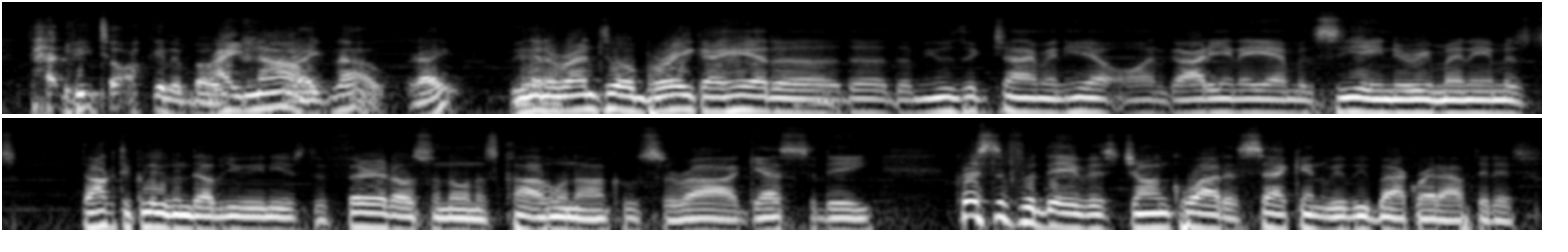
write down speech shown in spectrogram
that we're talking about Right now. Right now, right? We're gonna run to a break. I hear the, the, the music chime in here on Guardian AM with CA Newry. My name is Dr. Cleveland W. The third, also known as Kahun Anku Sarah. Guest today, Christopher Davis, John Quad second. We'll be back right after this.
